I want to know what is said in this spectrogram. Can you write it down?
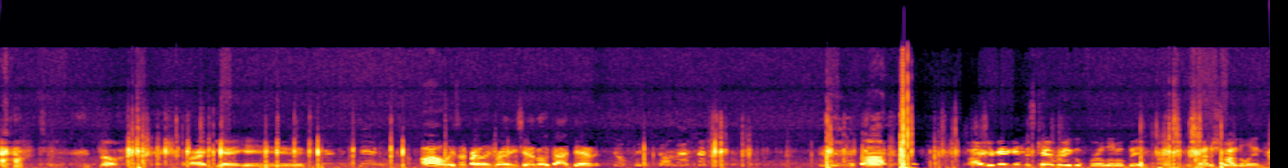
Ouch. No. Alright, yeah, yeah, yeah, yeah. Oh, it's a friendly friendly channel? God damn it. Uh, Alright, you're gonna get this camera angle for a little bit. We're kinda struggling.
